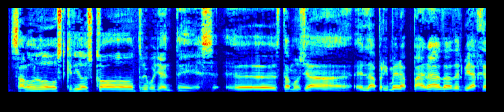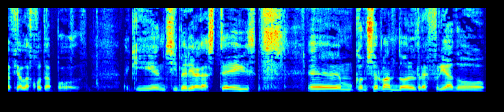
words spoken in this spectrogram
Saludos queridos contribuyentes. Eh, estamos ya en la primera parada del viaje hacia la JPod. Aquí en Siberia Gasteiz, eh, conservando el resfriado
